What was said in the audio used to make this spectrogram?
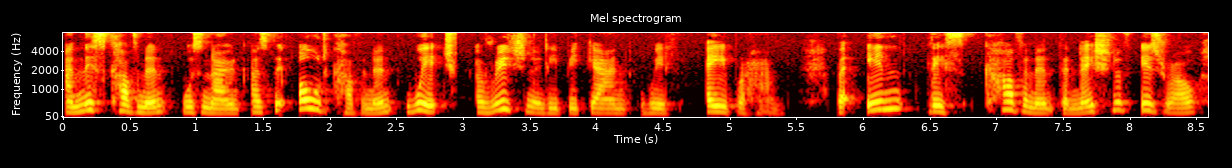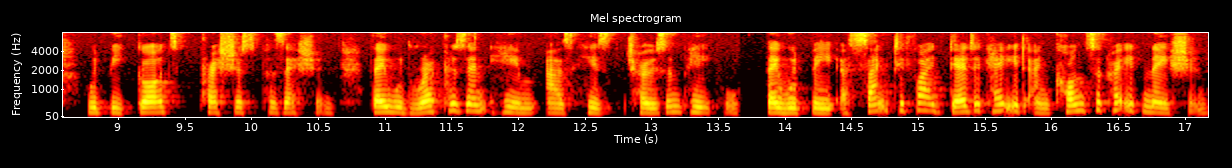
And this covenant was known as the Old Covenant, which originally began with Abraham. But in this covenant, the nation of Israel would be God's precious possession. They would represent him as his chosen people. They would be a sanctified, dedicated, and consecrated nation.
